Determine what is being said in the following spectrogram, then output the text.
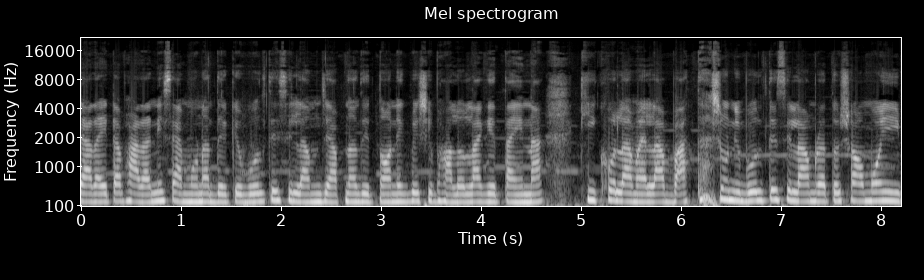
যারা এটা ভাড়া নিছে, আমি ওনাদেরকে বলতেছিলাম যে, আপনাদের তো অনেক বেশি ভালো লাগে, তাই না? কি খোলামেলা বাতাস? উনি বলতেছিল, আমরা তো সময়ই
